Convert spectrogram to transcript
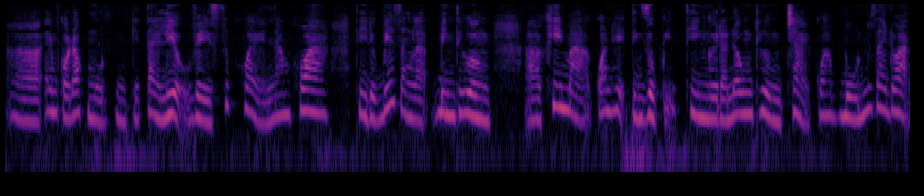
à, em có đọc một cái tài liệu về sức khỏe nam khoa thì được biết rằng là bình thường à, khi mà quan hệ tình dục ý, thì người đàn ông thường trải qua 4 giai đoạn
